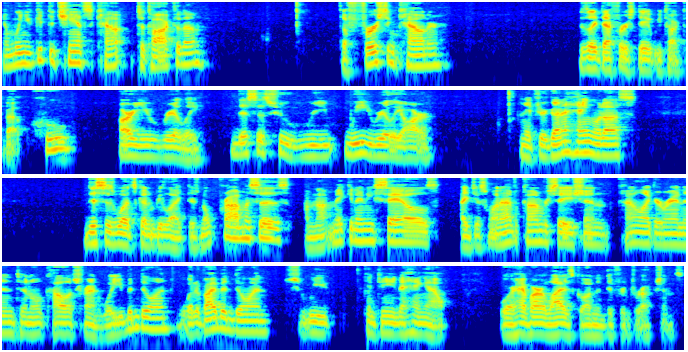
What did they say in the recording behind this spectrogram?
And when you get the chance to, count, to talk to them, the first encounter is like that first date we talked about. Who are you really? This is who we, we really are. And if you're going to hang with us, this is what it's going to be like. There's no promises. I'm not making any sales. I just want to have a conversation, kind of like I ran into an old college friend. What you been doing? What have I been doing? Should we continue to hang out or have our lives gone in different directions?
